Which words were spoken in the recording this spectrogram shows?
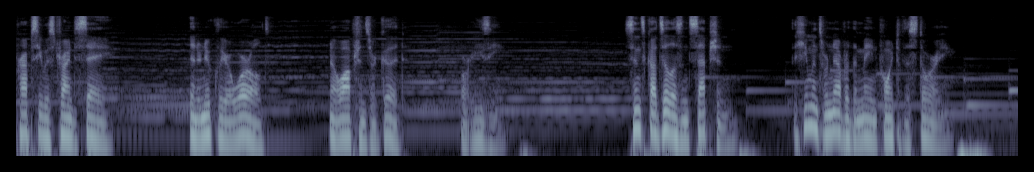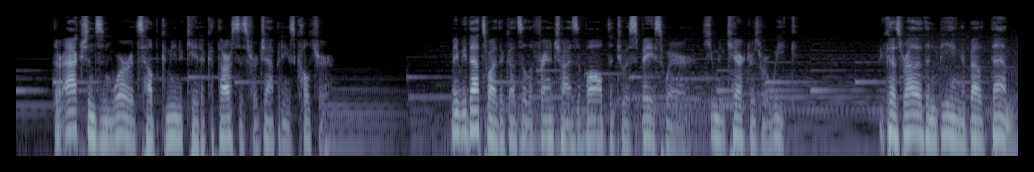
Perhaps he was trying to say, in a nuclear world, no options are good or easy. Since Godzilla's inception, the humans were never the main point of the story. Their actions and words help communicate a catharsis for Japanese culture. Maybe that's why the Godzilla franchise evolved into a space where human characters were weak. Because rather than being about them,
